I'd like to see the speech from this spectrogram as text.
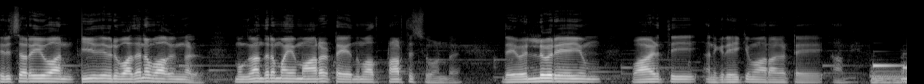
തിരിച്ചറിയുവാൻ ഈ ഒരു വചനഭാഗങ്ങൾ മുഖാന്തരമായി മാറട്ടെ എന്ന് പ്രാർത്ഥിച്ചുകൊണ്ട് ദൈവം എല്ലാവരെയും വാഴ്ത്തി അനുഗ്രഹിക്കുമാറാകട്ടെ. ആമീൻ.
